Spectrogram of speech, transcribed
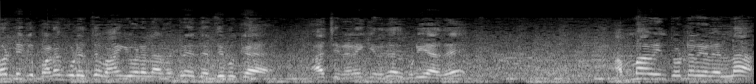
ஓட்டுக்கு பணம் கொடுத்து வாங்கி விடலாம் என்று இந்த திமுக ஆட்சி நினைக்கிறது. அது முடியாது. அம்மாவின் தொண்டர்கள் எல்லாம்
